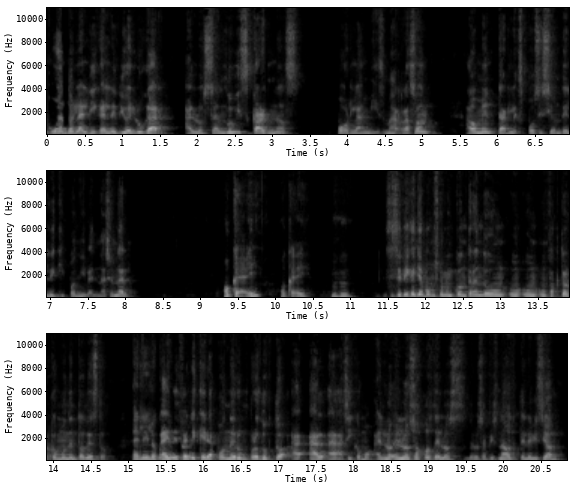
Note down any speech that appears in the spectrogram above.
Cuando la liga le dio el lugar a los St. Louis Cardinals por la misma razón aumentar la exposición del equipo a nivel nacional. Ok, ok. Si se fija, ya vamos como encontrando un, factor común en todo esto. El hilo la NFL quería poner un producto así como en, los ojos de los, de los, aficionados de televisión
